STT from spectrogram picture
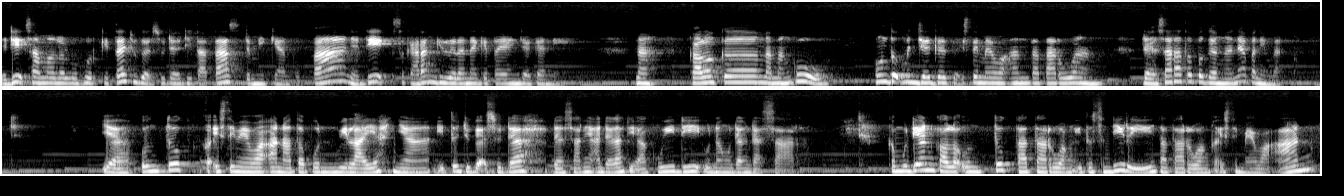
Jadi sama leluhur kita juga sudah ditata sedemikian rupa, jadi sekarang gilirannya kita yang jaga nih. Nah, kalau ke Mamangku, untuk menjaga keistimewaan tata ruang, dasar atau pegangannya apa nih Mbak? Ya, untuk keistimewaan ataupun wilayahnya itu juga sudah dasarnya adalah diakui di Undang-Undang Dasar. Kemudian kalau untuk tata ruang itu sendiri, tata ruang keistimewaan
